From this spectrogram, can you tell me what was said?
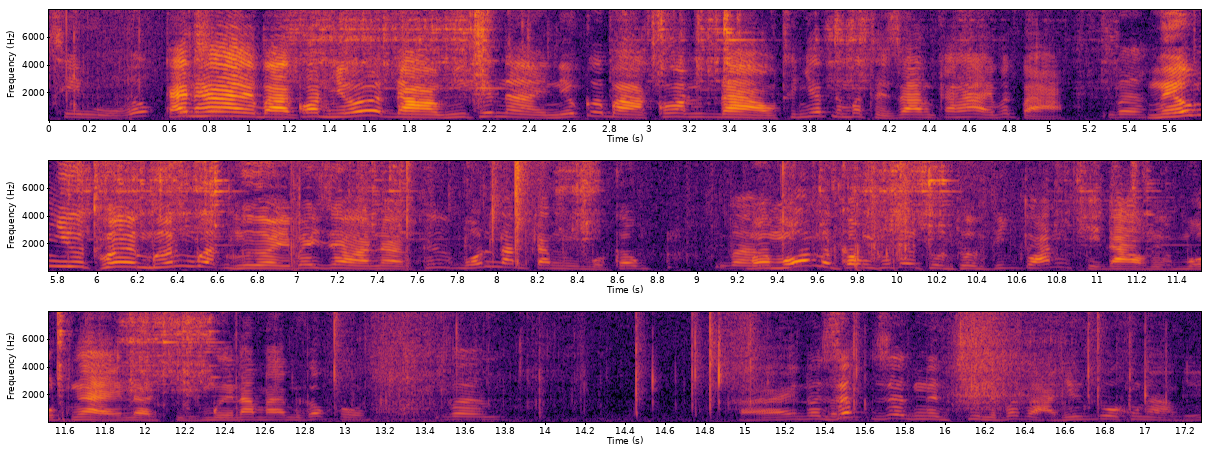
xì mù gốc. cái hai bà con nhớ đào như thế này nếu các bà con đào thứ nhất là mất thời gian cái hai vất vả. Vâng, nếu như thuê mướn mượn người bây giờ là cứ bốn năm trăm nghìn một công. Mà vâng, mỗi một công chúng tôi thường thường tính toán chỉ đào được một ngày là chỉ 15 20 gốc thôi. Vâng. Đấy, nó rất rất là chi là vất vả nhưng tôi không làm thế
